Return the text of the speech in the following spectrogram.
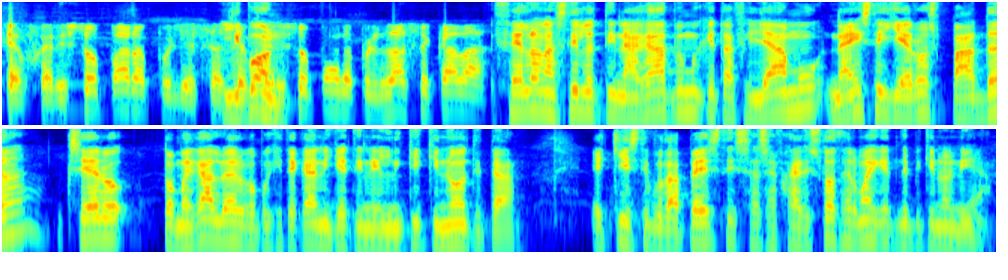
Ευχαριστώ πάρα πολύ. Σας Λοιπόν. ευχαριστώ πάρα πολύ. Να είστε καλά. Θέλω να στείλω την αγάπη μου και τα φιλιά μου, να είστε γερός πάντα. Ξέρω το μεγάλο έργο που έχετε κάνει για την ελληνική κοινότητα εκεί στη Βουδαπέστη. Σας ευχαριστώ θερμά για την επικοινωνία.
